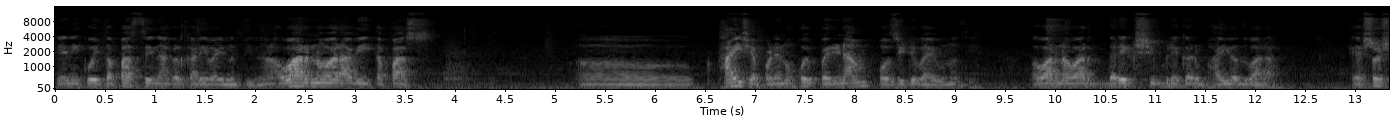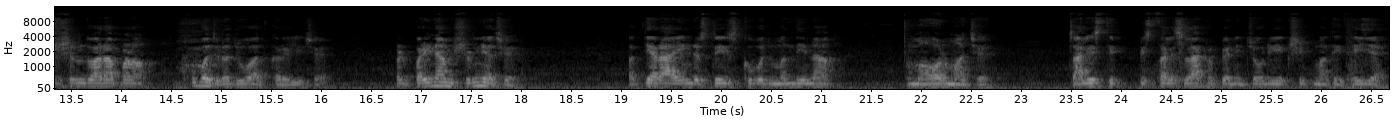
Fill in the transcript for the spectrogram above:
કે એની કોઈ તપાસ થઈને આગળ કાર્યવાહી નથી. અવારનવાર આવી તપાસ થાય છે, પણ એનું કોઈ પરિણામ પોઝિટિવ આવ્યું નથી. અવારનવાર દરેક શિપબ્રેકર ભાઈઓ દ્વારા એસોસિએશન દ્વારા પણ ખૂબ જ રજૂઆત કરેલી છે. પણ પરિણામ શૂન્ય છે. અત્યારે આ ઇન્ડસ્ટ્રીઝ ખૂબ જ મંદીના માહોલમાં છે. ચાલીસથી પિસ્તાલીસ લાખ રૂપિયાની ચોરી એક શિપમાંથી થઈ જાય.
